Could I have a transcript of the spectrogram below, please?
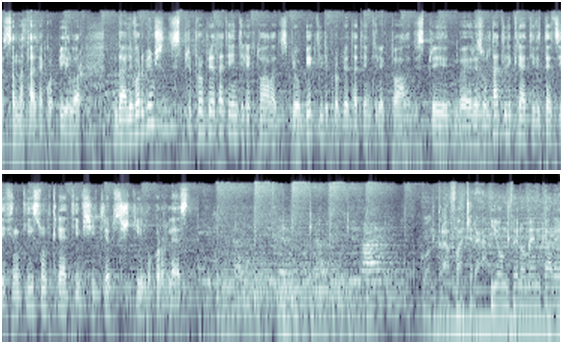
sănătatea copiilor. Dar le vorbim și despre proprietatea intelectuală, despre obiectele de proprietate intelectuală, despre rezultatele creativității, fiindcă ei sunt creativi și trebuie să știe lucrurile astea. Contrafacerea e un fenomen care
